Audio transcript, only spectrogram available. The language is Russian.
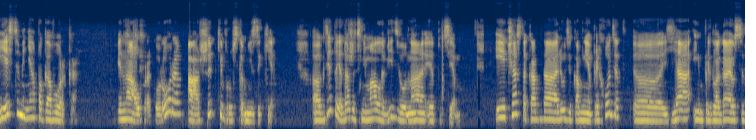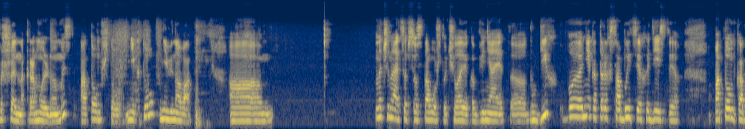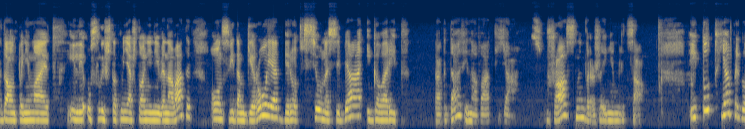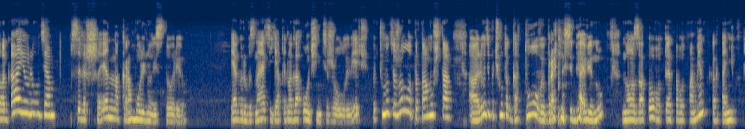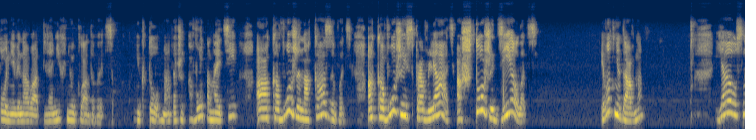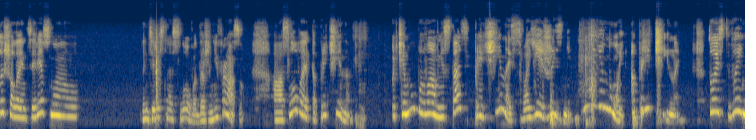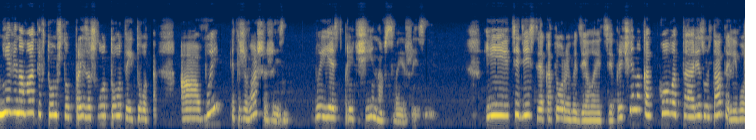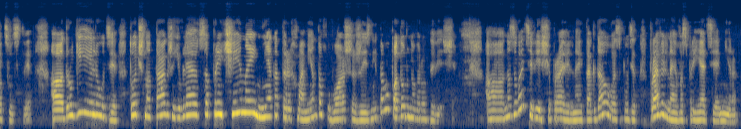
Есть у меня поговорка. Вина у прокурора, а ошибки в русском языке. А, где-то я даже снимала видео на эту тему. И часто, когда люди ко мне приходят, э, я им предлагаю совершенно крамольную мысль о том, что никто не виноват. Начинается все с того, что человек обвиняет э, других в некоторых событиях и действиях. Потом, когда он понимает или услышит от меня, что они не виноваты, он с видом героя берет все на себя и говорит, тогда виноват я, с ужасным выражением лица. И тут я предлагаю людям совершенно крамольную историю. Я говорю, вы знаете, я предлагаю очень тяжелую вещь. Почему тяжелую? Потому что а, люди почему-то готовы брать на себя вину, но зато вот это вот момент, когда никто не виноват, для них не укладывается. Никто, надо же кого-то найти, а кого же наказывать, а кого же исправлять, а что же делать? И вот недавно я услышала интересную интересное слово, даже не фразу. А слово это причина. Почему бы вам не стать причиной своей жизни? Не виной, а причиной. То есть вы не виноваты в том, что произошло то-то и то-то, а вы – это же ваша жизнь. Вы есть причина в своей жизни. И те действия, которые вы делаете, причина какого-то результата или его отсутствия. А другие люди точно так же являются причиной некоторых моментов в вашей жизни и тому подобного рода вещи. А называйте вещи правильно, и тогда у вас будет правильное восприятие мира.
